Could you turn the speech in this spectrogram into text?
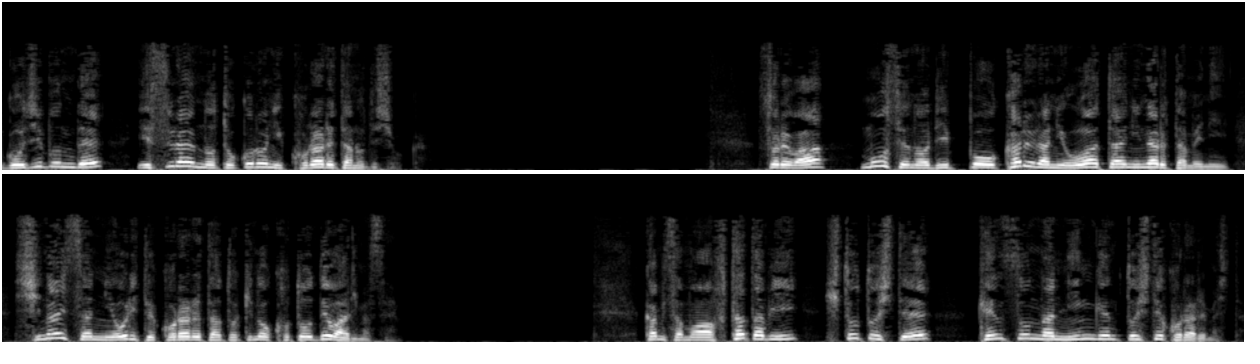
ご自分でイスラエルのところに来られたのでしょうか？それは、モーセの立法を彼らにお与えになるために、シナイ山に降りて来られた時のことではありません。神様は再び人として謙遜な人間として来られました。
